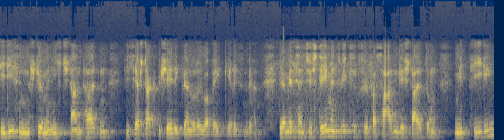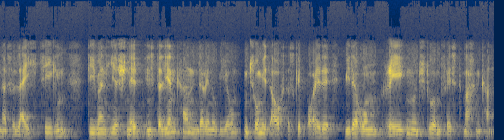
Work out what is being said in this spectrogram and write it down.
die diesen Stürmen nicht standhalten, die sehr stark beschädigt werden oder überhaupt gerissen werden. Wir haben jetzt ein System entwickelt für Fassadengestaltung mit Ziegeln, also Leichtziegeln, die man hier schnell installieren kann in der Renovierung und somit auch das Gebäude wiederum regen- und sturmfest machen kann.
